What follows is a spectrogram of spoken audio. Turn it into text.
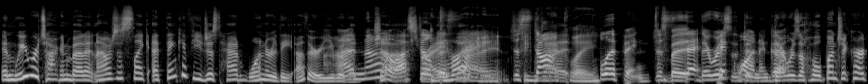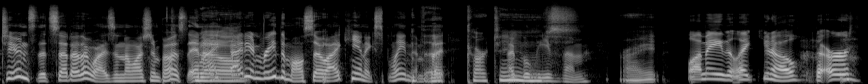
and we were talking about it, and I was just like, I think if you just had one or the other, you would I know. adjust, I feel right? the. Right. Just stop Exactly. flipping. Just but sta- there was pick one and go. there was a whole bunch of cartoons that said otherwise in the Washington Post, and Well, I, I didn't read them all, so I can't explain them, The but cartoons. I believe them. Right. well, I mean, like you know, the Earth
